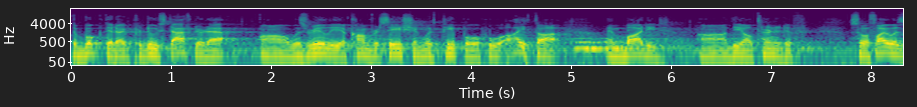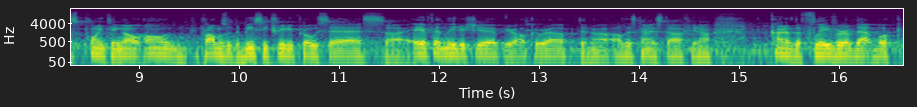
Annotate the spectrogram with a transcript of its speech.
the book that I produced after that uh, was really a conversation with people who I thought embodied uh, the alternative. So if I was pointing out, oh, problems with the BC Treaty process, uh, AFN leadership, you're all corrupt, and uh, all this kind of stuff, you know, kind of the flavor of that book,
